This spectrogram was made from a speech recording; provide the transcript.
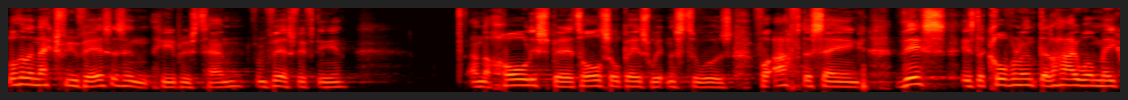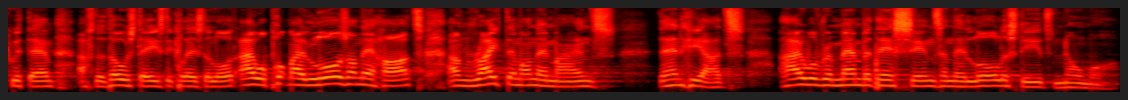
Look at the next few verses in Hebrews 10, from verse 15. And the Holy Spirit also bears witness to us. For after saying, This is the covenant that I will make with them after those days, declares the Lord, I will put my laws on their hearts and write them on their minds. Then he adds, I will remember their sins and their lawless deeds no more.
